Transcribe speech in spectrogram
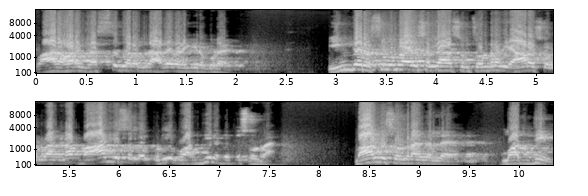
வார வாரம் கஸ்து பிறந்த அதை விளைக்கிற கூடாது இங்க ரசூலுல்லாஹி ஸல்லல்லாஹு சொல்றது யார சொல்றாங்கன்னா பாங்கு சொல்லக்கூடிய மத்தியனை பத்தி சொல்றாங்க. பாங்கு சொல்றாங்கல்ல மத்தின்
